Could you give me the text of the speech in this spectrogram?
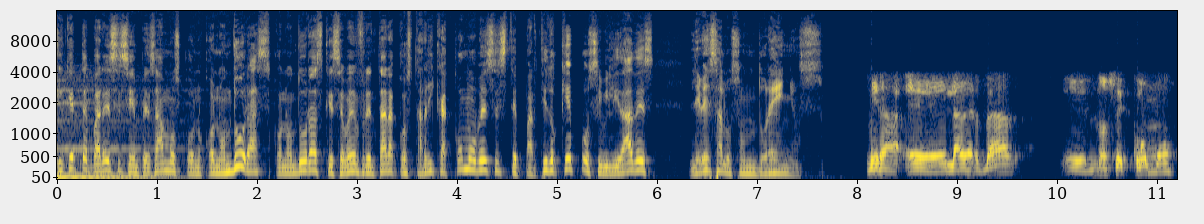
¿Y qué te parece si empezamos con, con Honduras? Con Honduras que se va a enfrentar a Costa Rica. ¿Cómo ves este partido? ¿Qué posibilidades le ves a los hondureños? Mira, eh, la verdad, eh, no sé cómo,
